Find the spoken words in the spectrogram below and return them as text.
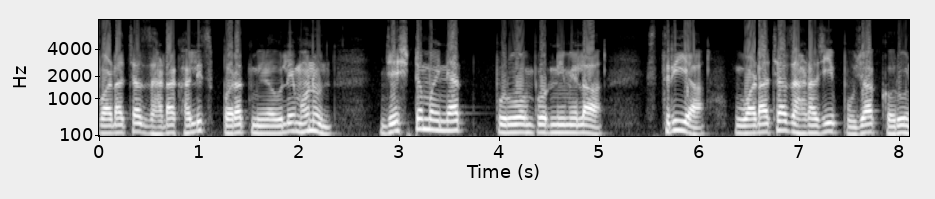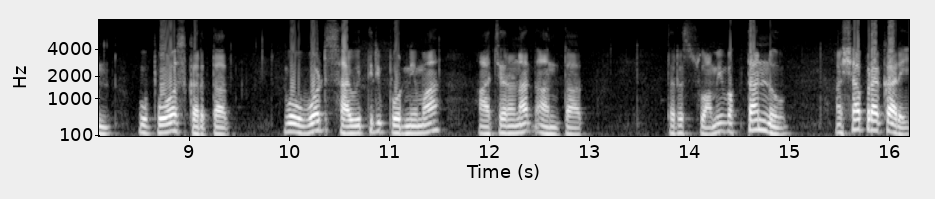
वडाच्या झाडाखालीच परत मिळवले म्हणून ज्येष्ठ महिन्यात पूर्वपौर्णिमेला स्त्रिया वडाच्या झाडाची पूजा करून उपवास करतात व वट सावित्री पौर्णिमा आचरणात आणतात. तर स्वामी भक्तांनो अशा प्रकारे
